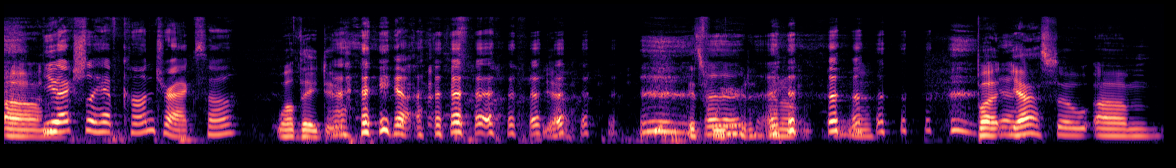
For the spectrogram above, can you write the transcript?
Um, you actually have contracts, huh? Well, they do. yeah, yeah, it's weird. I don't, yeah. But Yeah. yeah, so um,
